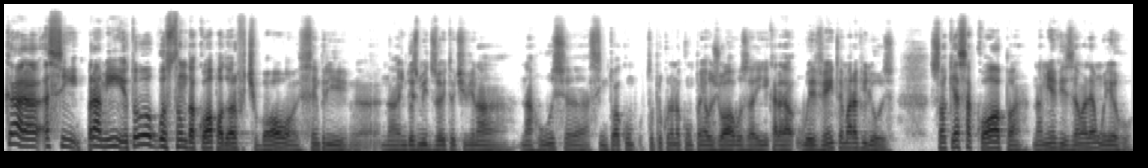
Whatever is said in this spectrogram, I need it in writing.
Cara, assim, para mim, eu tô gostando da Copa, adoro futebol. Sempre, na, em 2018 eu tive na, na Rússia, assim, tô, tô procurando acompanhar os jogos aí, cara. O evento é maravilhoso. Só que essa Copa, na minha visão, ela é um erro.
